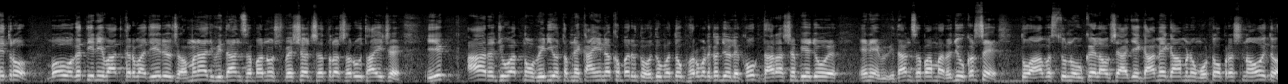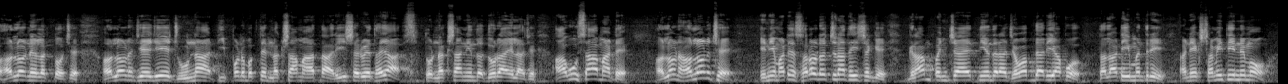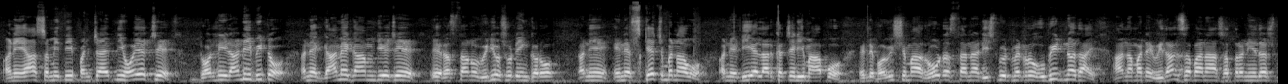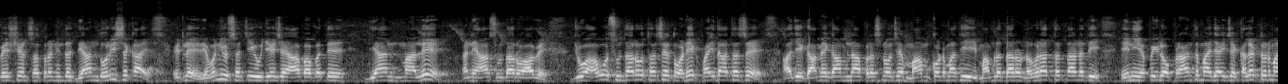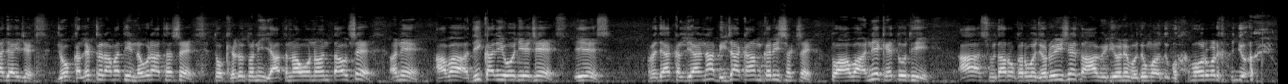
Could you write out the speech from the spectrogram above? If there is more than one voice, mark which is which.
Speaker 1: મિત્રો, બહુ અગત્યની વાત કરવા જઈ રહ્યું છે. હમણાં જ વિધાનસભાનું સ્પેશિયલ સત્ર શરૂ થાય છે. એક આ રજૂઆતનો વીડિયો તમને કાંઈ ન ખબર તો વધુ વધુ ફોરવર્ડ કરજો. એટલે કોઈક ધારાસભ્ય જો એને વિધાનસભામાં રજૂ કરશે, તો આ વસ્તુનો ઉકેલ આવશે. આજે ગામે ગામનો મોટો પ્રશ્ન હોય તો હલણને લગતો છે. હલણ જે જે જૂના ટીપણ વખતે નકશામાં હતા રીસર્વે થયા, તો નકશાની અંદર દોરાયેલા છે. આવું શા માટે? હલણ હલણ છે. એની માટે સરળ રચના થઈ શકે. ગ્રામ પંચાયતની અંદર આ જવાબદારી આપો, તલાટી મંત્રી અને એક સમિતિ નેમો. અને આ સમિતિ પંચાયતની હોય જ છે. ઢોલની દાંડી પીટો અને ગામે ગામ જે છે, એ રસ્તાનું વીડિયો શૂટિંગ કરો અને એને સ્કેચ બનાવો અને ડીએલઆર કચેરીમાં આપો. એટલે ભવિષ્યમાં રોડ રસ્તાના ડિસ્પ્યુટ મેટરો ઊભી જ ન થાય. આના માટે વિધાનસભાના સત્રની અંદર, સ્પેશિયલ સત્રની અંદર ધ્યાન દોરી શકાય. એટલે રેવન્યુ સચિવ જે છે, આ બાબતે ધ્યાનમાં લે અને આ સુધારો આવે. જો આવો સુધારો થશે તો અનેક ફાયદા થશે. આજે ગામે ગામના પ્રશ્નો છે, મામકોટમાંથી મામલતદારો નવરાત થતા નથી. એની અપીલો પ્રાંતમાં જાય છે, કલેક્ટરમાં જાય છે. જો કલેક્ટર આમાંથી નવરા થશે, તો ખેડૂતોની યાતનાઓનો અંત આવશે અને આવા અધિકારીઓ જે છે, એ પ્રજા કલ્યાણના બીજા કામ કરી શકશે. તો આવા અનેક હેતુથી આ સુધારો કરવો જરૂરી છે. તો આ વિડીયોને વધુમાં વધુ ફોરવર્ડ કરજો.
